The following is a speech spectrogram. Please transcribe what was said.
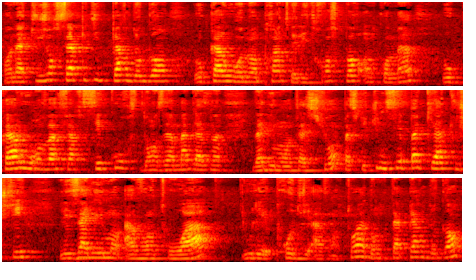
On a toujours sa petite paire de gants au cas où on emprunte les transports en commun, au cas où on va faire ses courses dans un magasin d'alimentation, parce que tu ne sais pas qui a touché les aliments avant toi ou les produits avant toi. Donc ta paire de gants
